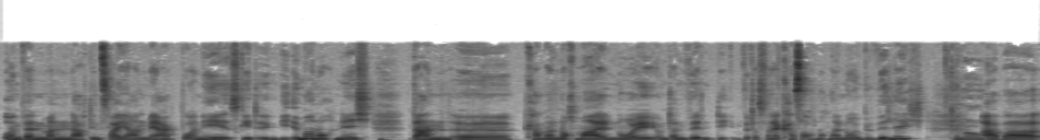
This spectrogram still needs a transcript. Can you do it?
Und wenn man nach den zwei Jahren merkt, boah, nee, es geht irgendwie immer noch nicht, dann äh, kann man nochmal neu und dann wird, wird das von der Kasse auch nochmal neu bewilligt. Genau. Aber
